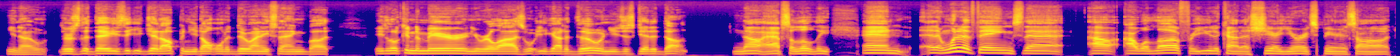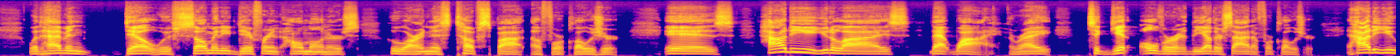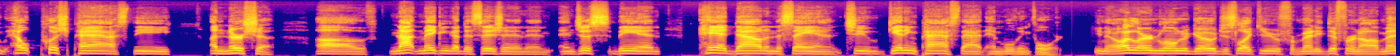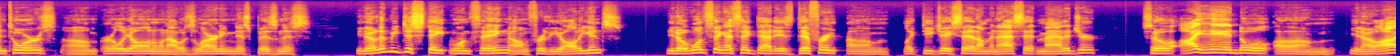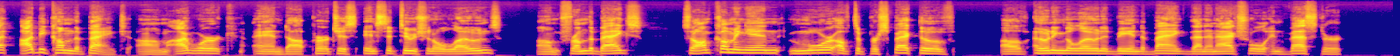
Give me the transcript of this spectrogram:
you know, there's the days that you get up and you don't want to do anything, but you look in the mirror and you realize what you got to do and you just get it done. No, absolutely. And and one of the things that I, I would love for you to kind of share your experience on with having dealt with so many different homeowners who are in this tough spot of foreclosure is how do you utilize that why, right, to get over the other side of foreclosure? How do you help push past the inertia of not making a decision and, and just being head down in the sand to getting past that and moving forward? You know, I learned long ago, just like you, from many different uh, mentors. Um, early on, when I was learning this business, you know, let me just state one thing um, for the audience. You know, one thing I think that is different, um, like DJ said, I'm an asset manager. So I handle, um, you know, I, I become the bank. Um, I work and uh, purchase institutional loans um, from the banks. So I'm coming in more of the perspective of owning the loan and being the bank than an actual investor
